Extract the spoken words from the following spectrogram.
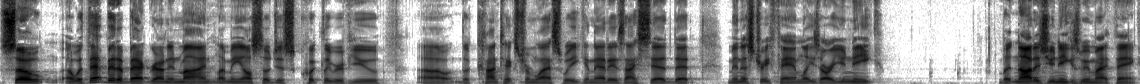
So, uh, with that bit of background in mind, let me also just quickly review uh, the context from last week, and that is I said that ministry families are unique, but not as unique as we might think.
